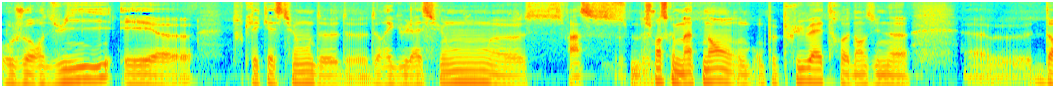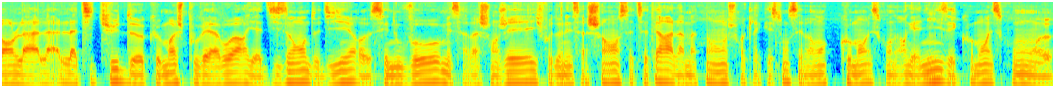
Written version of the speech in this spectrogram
aujourd'hui et euh, toutes les questions de, de, de régulation. Enfin, je pense que maintenant, on, on peut plus être dans une dans la, l'attitude que moi je pouvais avoir il y a dix ans de dire c'est nouveau mais ça va changer, il faut donner sa chance, etc. Là maintenant, je crois que la question c'est vraiment comment est-ce qu'on organise et comment est-ce qu'on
